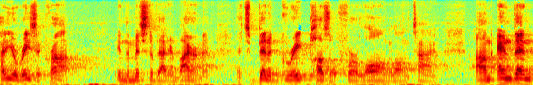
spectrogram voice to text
how do you raise a crop in the midst of that environment? It's been a great puzzle for a long, long time. Um, and then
